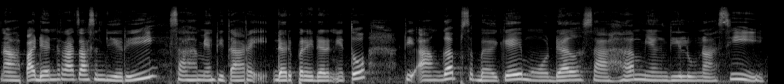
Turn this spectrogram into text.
Nah, pada neraca sendiri, saham yang ditarik dari peredaran itu dianggap sebagai modal saham yang dilunasi,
